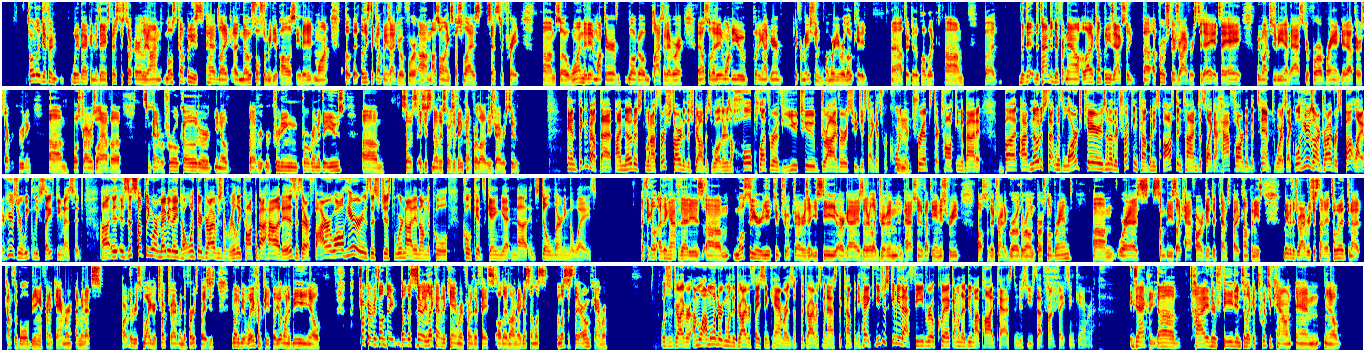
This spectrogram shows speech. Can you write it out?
totally different way back in the day, especially start early on. Most companies had like a no social media policy. They didn't want, at least the companies I drove for. Um, I was only specialized sensitive freight. Um, so one, they didn't want their logo plastered everywhere, and also they didn't want you putting out your information on where you were located uh, out there to the public. Um, but the, the times are different now. A lot of companies actually uh, approach their drivers today and say, "Hey, we want you to be an ambassador for our brand. Get out there and start recruiting." Um, most drivers will have a some kind of referral code or you know re- recruiting program that they use. Um, so it's, it's just another source of income for a lot of these drivers too. And thinking about that, I noticed when I first started this job as well, there's a whole plethora of YouTube drivers who just, I guess, record mm-hmm. their trips. They're talking about it. But I've noticed that with large carriers and other trucking companies, oftentimes it's like a half hearted attempt where it's like, well, here's our driver spotlight or here's your weekly safety message. Uh, is, is, this something where maybe they don't want their drivers to really talk about how it is? Is there a firewall here or is this just we're not in on the cool, cool kids game yet and, uh, and still learning the ways? I think I think half of that is um, most of your YouTube truck drivers that you see are guys that are like driven and passionate about the industry. Also, they're trying to grow their own personal brand. Um, whereas some of these like half-hearted attempts by companies, maybe the driver's just not into it. They're not comfortable being in front of camera. I mean, that's part of the reason why you're a truck driver in the first place. Is you want to be away from people. You don't want to be, you know, truck drivers don't don't necessarily like having a camera in front of their face all day long. I guess unless unless it's their own camera was the driver. I'm, I'm wondering with the driver facing cameras if the driver's going to ask the company hey can you just give me that feed real quick? I'm going to do my podcast and just use that front facing camera. Exactly. Uh, tie their feed into like a twitch account and you know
